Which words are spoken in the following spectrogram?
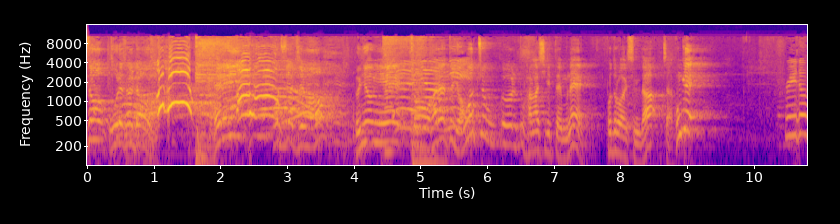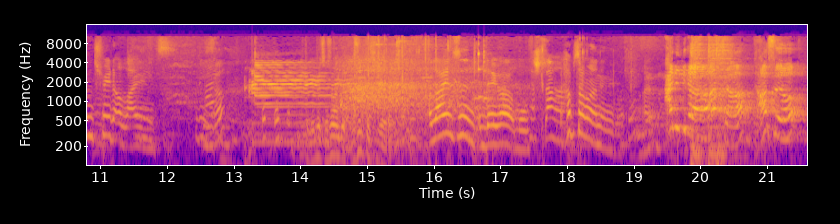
그래서 오래 살다 온 LA 거주자죠. 은영이의 또 화려한 또 영어 쪽을 또 강하시기 때문에 보도록 하겠습니다. 자, 공개! Freedom Trade Alliance. 인가? 근데 죄송한데 무슨 뜻이에요? Alliance는 내가 뭐 협상하는 거. 아닙니다. 자, 다 왔어요.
